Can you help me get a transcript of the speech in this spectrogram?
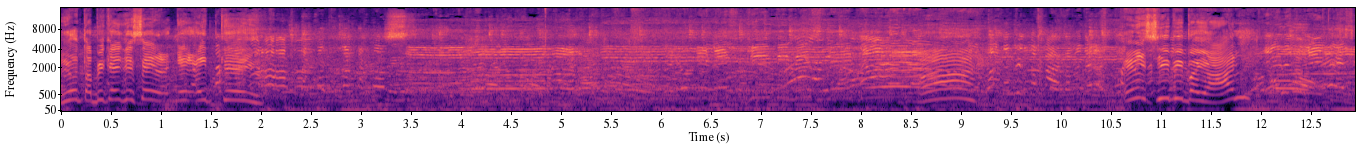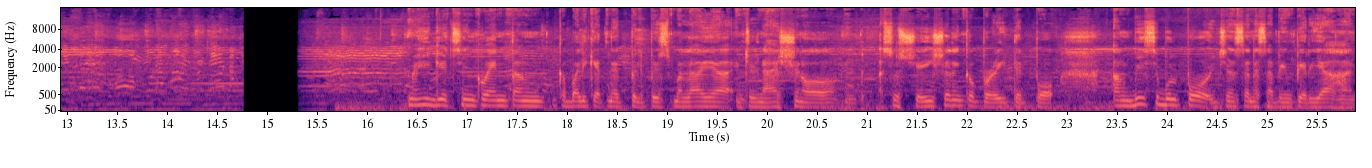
Yun, tabi kayo kasi, kay 8K. Ah! NSGB ba yan? Mahigit 50 kabalikat net Philippines Malaya International Association Incorporated po ang visible po dyan sa nasabing peryahan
